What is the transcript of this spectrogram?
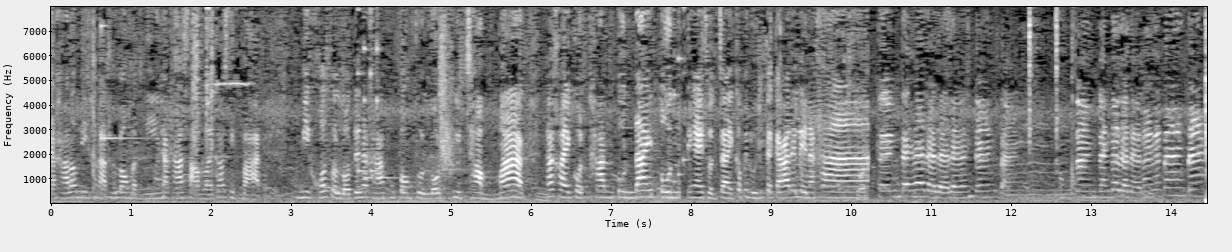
นะคะ เรามีขนาดทดลองแบบนี้นะคะ 390 บาท มีโค้ดส่วนลดด้วยนะคะคูปองส่วนลดคือฉ่ำมาก ถ้าใครกดทันตุนได้ตุน ยังไงสนใจก็ไปดูที่ตะกร้าได้เลยนะคะ แตงแตงแตงแตงแตงแตงแตงแตงแตงแตงแตงแตง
